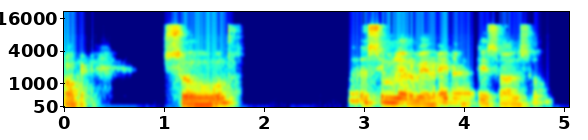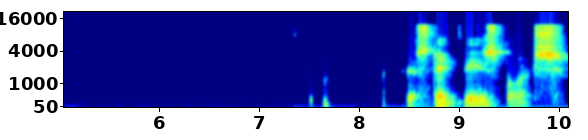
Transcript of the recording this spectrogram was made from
Okay. So uh, similar way, right? This also. Just take these spots.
